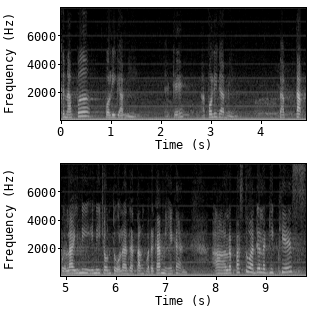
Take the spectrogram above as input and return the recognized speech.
kenapa poligami? Okey, uh, poligami. Tak tak apalah ini ini contohlah datang kepada kami kan. Uh, lepas tu ada lagi kes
